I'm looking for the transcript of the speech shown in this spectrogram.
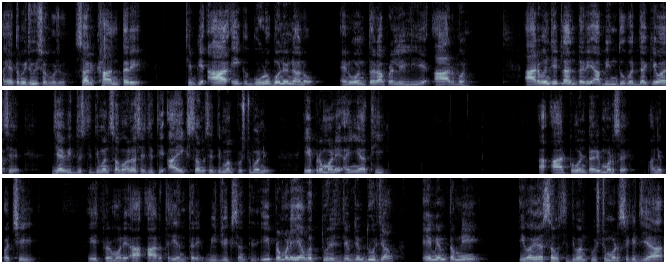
અહીંયા તમે જોઈ શકો છો. સરખા અંતરે, જેમ કે આ એક ગોળો બન્યો નાનો, એનું અંતર આપણે લઈ લઈએ આર વન. આર વન જેટલા અંતરે આ બિંદુ બધા કેવા છે? જ્યાં વિદ્યુત સ્થિતિમાન સમાન હશે, જેથી આ એક સમસ્થિતિમાન પૃષ્ઠ બન્યું. એ પ્રમાણે અહીંયાથી આ આર ટુ અંતરે મળશે અને પછી એ જ પ્રમાણે આ આર થ્રી અંતરે બીજું એક સમસ્થિતિ એ પ્રમાણે અહીંયા વધતું રહેશે. જેમ જેમ દૂર જાઓ, એમ એમ તમને એવા એવા સમસ્થિતિમાન પૃષ્ઠ મળશે કે જ્યાં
